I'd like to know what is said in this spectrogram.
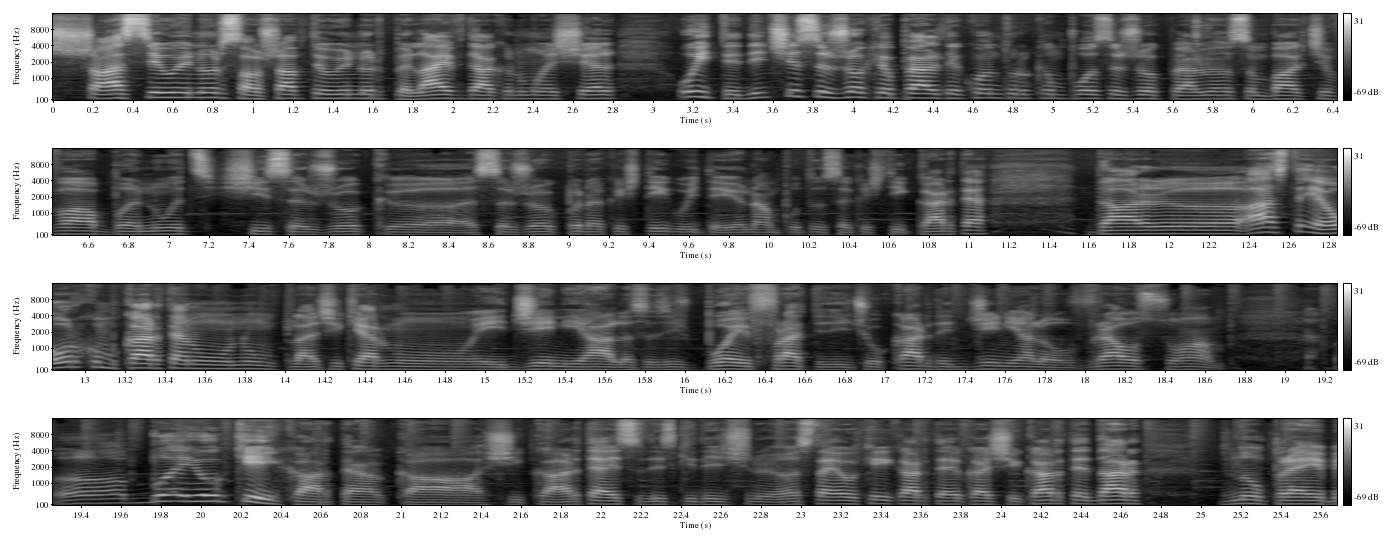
6 uh, win-uri sau 7 win-uri pe live, dacă nu mă înșel. Uite, de ce să joc eu pe alte conturi când pot să joc pe al meu, să-mi bag ceva bănuți și să joc, uh, să joc până câștig? Uite, eu n-am putut să câștig cartea, dar uh, asta e, oricum cartea nu, nu-mi place, chiar nu e genială să zici, băi frate, deci o carte genială, o vreau să o am. Uh, bă, e ok cartea ca și carte, hai să deschidem și noi, asta e ok cartea ca și carte, dar nu prea e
